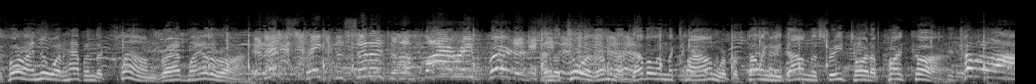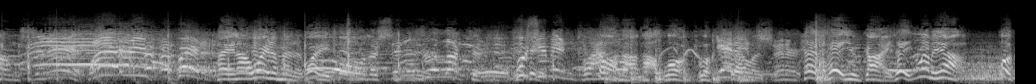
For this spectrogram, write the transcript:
before I knew what happened, a clown grabbed my other arm. Let's take the sinner to the fiery furnace. And the two of them, the devil and the clown, were propelling me down the street toward a parked car. Come along, sinner. Fiery furnace. Hey, now, wait a minute, wait. Oh, the sinner's reluctant. Push him in, clown. no, no, no. look, look, Get him, fellas. sinner. Hey, hey, you guys, hey, let me out. Look,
